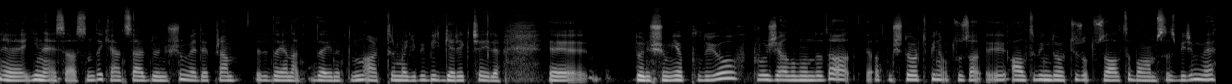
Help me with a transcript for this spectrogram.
ee, yine esasında kentsel dönüşüm ve deprem dayanak, dayanıklılığını arttırma gibi bir gerekçeyle e, dönüşüm yapılıyor. Proje alanında da 64.436 e, bağımsız birim ve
